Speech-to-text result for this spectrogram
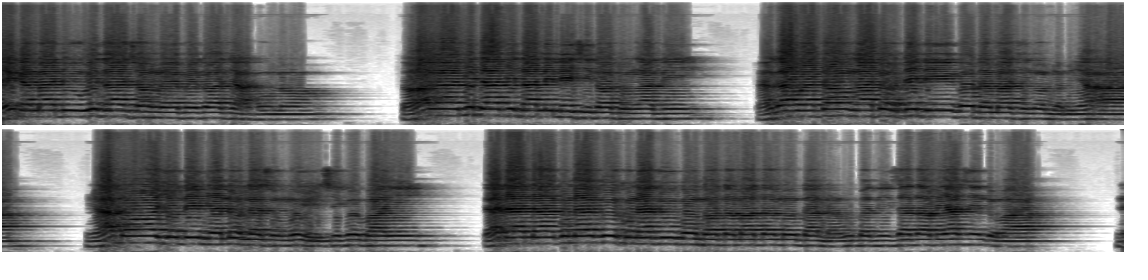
ရိကမတုဝိသဆောင်လည်းပြေသွားကြကုန်လောသောကမေတ္တာจิตာနေလေးရှိသောသူငါသည်ဘဂဝတောငါတို့တိတ်တင်ဂေါတမရှင်တို့မြတ်များအားငါမောယုတ်တိမြတ်တို့လက်ဆုံမှု၍ရှိခိုးပါ၏ တတနာကုဏကုကုဏတုကုံသောတမတမုဒ္ဒနာဥပတိသတ္တဘုရားရှင်တို့ဟာန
